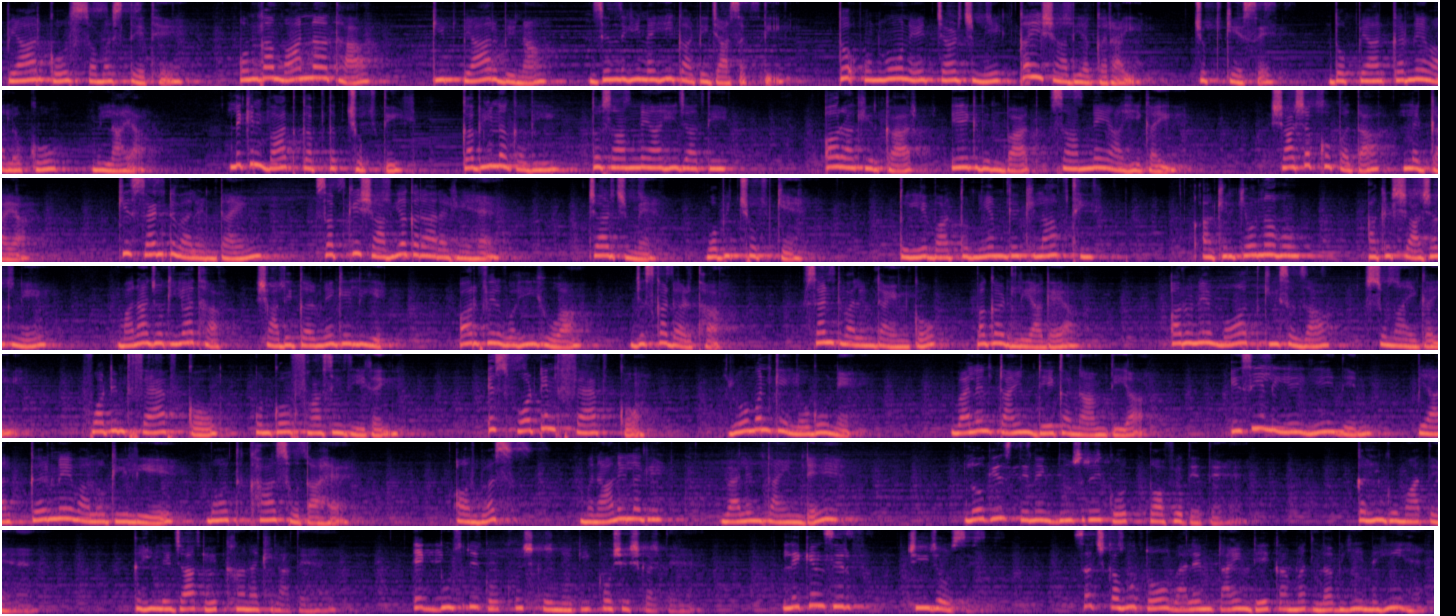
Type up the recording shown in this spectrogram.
प्यार को समझते थे। उनका मानना था कि प्यार बिना ज़िंदगी नहीं काटी जा सकती। तो उन्होंने चर्च में कई शादियाँ कराई। चुपके से दो प्यार करने वालों को मिलाया। लेकिन बात कब तक छुपती? कभी ना कभी तो सामने आ ही जाती। और आखिरकार एक दिन बाद सामने आ ही गई। शासक को पता लग गया कि सेंट वैलेंटाइन सबकी शादियाँ करा रहे हैं। चर्च में वो भी छुप के। तो ये बात तो नियम के खिलाफ थी। आखिर क्यों ना हो? आखिर शासक ने मना जो किया था शादी करने के लिए, और फिर वही हुआ जिसका डर था। सेंट वैलेंटाइन को पकड़ लिया गया, और उन्हें मौत की सज़ा सुनाई गई। फोर्टीन फैफ को उनको फांसी दी गई। इस फोर्टीन फैफ को रोमन के लोगों ने वैलेंटाइन डे का नाम दिया। इसीलिए ये दिन प्यार करने वालों के लिए बहुत खास होता है। और बस मनाने लगे वैलेंटाइन डे। लोग इस दिन एक दूसरे को तोहफे देते हैं। कहीं घुमाते हैं, कहीं ले जाके खाना खिलाते हैं। एक दूसरे को खुश करने की कोशिश करते हैं। लेकिन सिर्फ़ चीज़ों से। सच कहूँ तो वैलेंटाइन डे का मतलब ये नहीं है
